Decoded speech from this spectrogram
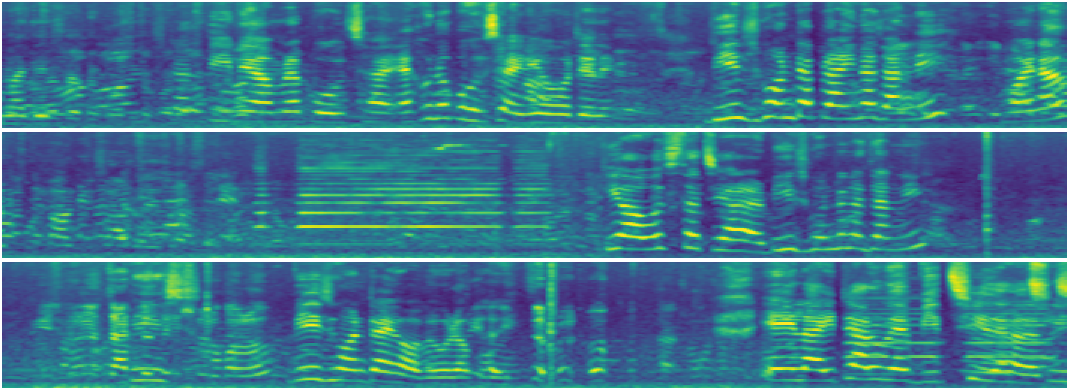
আমাদের। দিনে আমরা পৌঁছাই এখনও পৌঁছাইনি হোটেলে। বিশ ঘণ্টা প্রায় না জানলি? ময়না? কি অবস্থা চেহারা বিশ ঘণ্টা না জানলি? বিশ। ঘন্টাই হবে ওরকমই এই লাইটে আরও বিচ্ছি দেখা যাচ্ছে।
